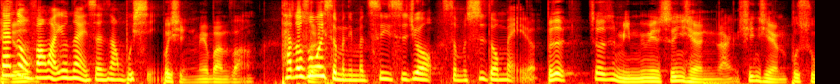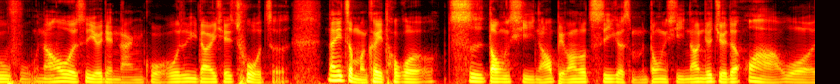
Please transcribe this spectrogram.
但这种方法用在你身上不行，不行，没有办法。他都说为什么你们吃一吃就什么事都没了？不是，就是明明心情很难，心情很不舒服，然后或者是有点难过，或者遇到一些挫折，那你怎么可以透过吃东西，然后比方说吃一个什么东西，然后你就觉得哇，我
